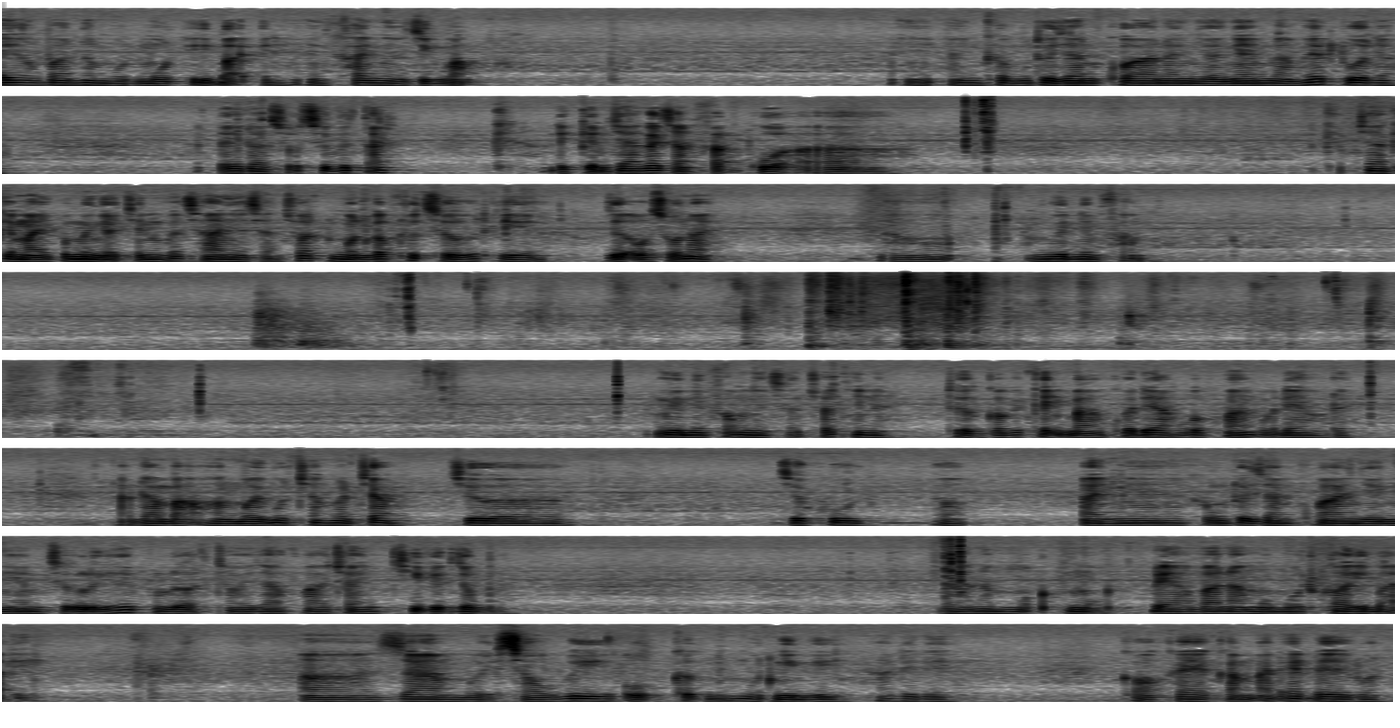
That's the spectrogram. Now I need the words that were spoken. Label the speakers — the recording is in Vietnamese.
Speaker 1: đeo 3511 Y7 anh Khanh ở Dịch Vọng. Anh không có thời gian qua nên anh nhờ anh em làm hết luôn nha. Đây là số service tách để kiểm tra các sản phẩm của uh, kiểm tra cái máy của mình ở trên website nhà sản xuất nguồn gốc xuất xứ thì dựa vào số này. Đó nguyên niêm phong. Nguyên niêm phong nhà sản xuất như này. Thường có cái cảnh báo của đeo có khóa của đeo đây. Là đảm bảo hàng mới 100% chưa chưa khui. Đó. Anh à, không thời gian qua nhờ anh em xử lý hết một lượt rồi giao qua cho anh chỉ việc dùng. 3511 đeo 3511 coi 7 à, ra 16 g ổ cứng 1000 g HDD có khe cắm SSD luôn.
